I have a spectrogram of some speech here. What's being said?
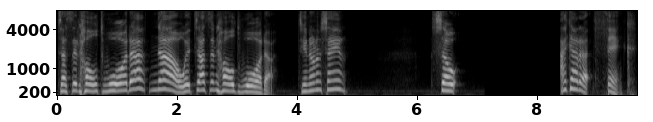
does it hold water? No, it doesn't hold water. Do you know what I'm saying? So I got to think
